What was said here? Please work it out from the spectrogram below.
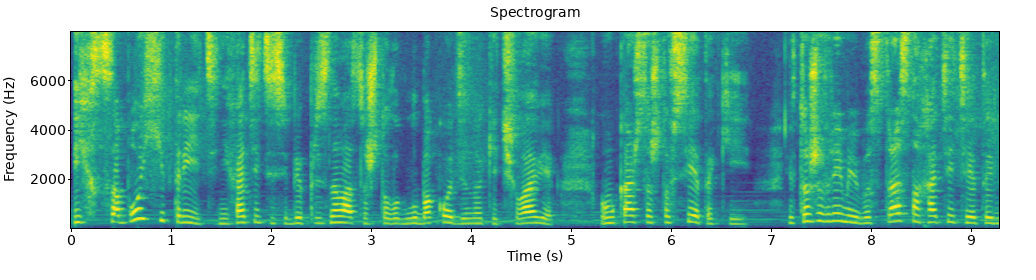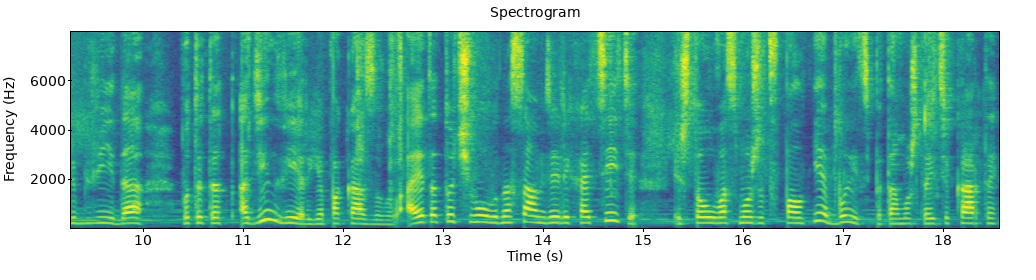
их с собой хитрите, не хотите себе признаваться, что вы глубоко одинокий человек. Вам кажется, что все такие. И в то же время вы страстно хотите этой любви, да, вот этот один верь я показывала, а это то, чего вы на самом деле хотите, и что у вас может вполне быть, потому что эти карты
